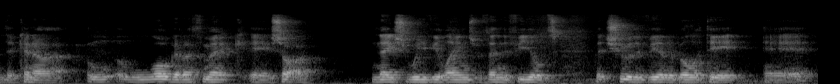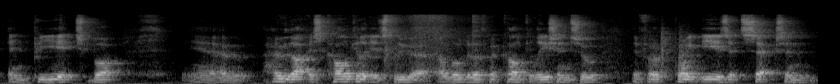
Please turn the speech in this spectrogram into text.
the kind of logarithmic uh, sort of nice wavy lines within the fields that show the variability uh, in pH, but um, how that is calculated is through a, a logarithmic calculation. So if point A is at six and,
